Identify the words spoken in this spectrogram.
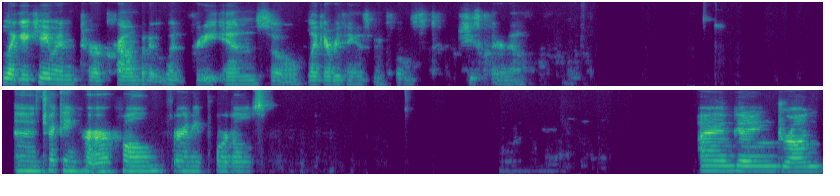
like it came into her crown, but it went pretty in, so like everything has been closed. She's clear now. And checking her home for any portals. I'm getting drawn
